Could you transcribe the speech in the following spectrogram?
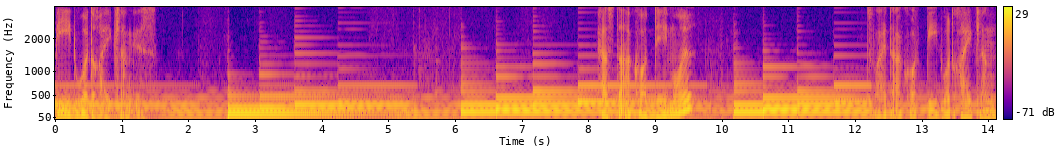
B-Dur-Dreiklang ist. Erster Akkord D-Moll, zweiter Akkord B-Dur-Dreiklang.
